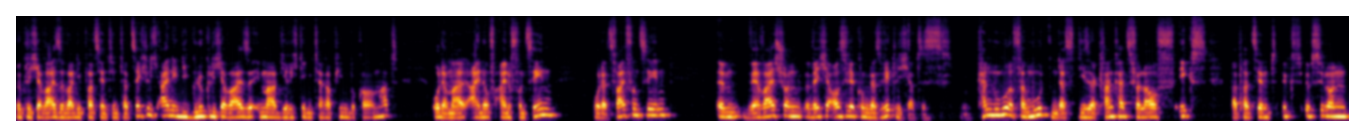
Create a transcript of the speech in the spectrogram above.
Möglicherweise war die Patientin tatsächlich eine, die glücklicherweise immer die richtigen Therapien bekommen hat. Oder mal eine eine von zehn oder zwei von zehn. Ähm, wer weiß schon, welche Auswirkungen das wirklich hat. Es kann nur vermuten, dass dieser Krankheitsverlauf X bei Patient XY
